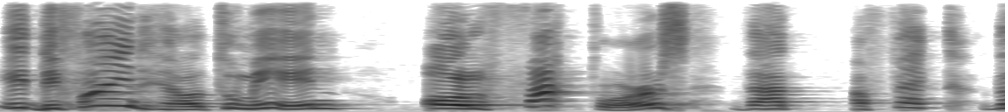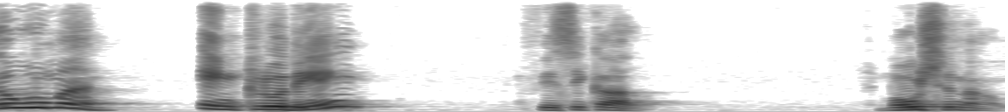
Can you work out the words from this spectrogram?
It defined health to mean all factors that affect the woman, including physical, emotional,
